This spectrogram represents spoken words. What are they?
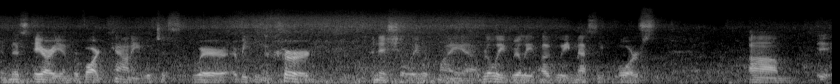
in this area in Brevard County, which is where everything occurred initially with my uh, really, really ugly, messy divorce. Um, it,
